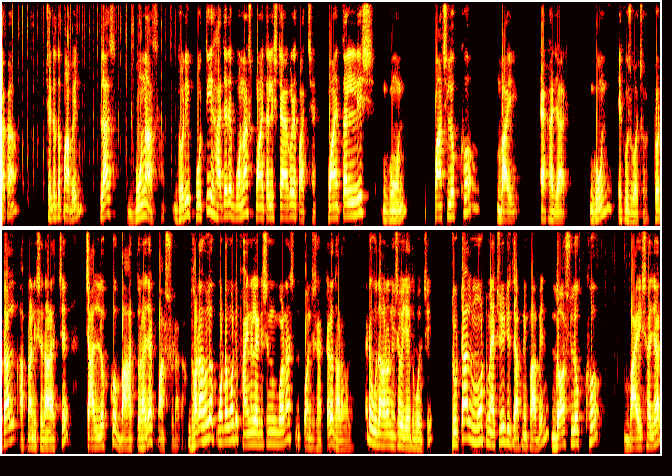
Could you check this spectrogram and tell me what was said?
টাকা, সেটা তো পাবেন। প্লাস বোনাস ধরি প্রতি হাজারে বোনাস পঁয়তাল্লিশ টাকা করে পাচ্ছেন। পঁয়তাল্লিশ গুণ পাঁচ লক্ষ বাই এক হাজার। গুণ একুশ বছর। টোটাল আপনার এসে দাঁড়াচ্ছে চার লক্ষ বাহাত্তর হাজার পাঁচশো টাকা। ধরা হলো মোটামুটি ফাইনাল এডিশন বোনাস পঞ্চাশ হাজার টাকা ধরা হলো। এটা উদাহরণ হিসাবে যেহেতু বলছি টোটাল মোট ম্যাচুরিটিতে আপনি পাবেন দশ লক্ষ বাইশ হাজার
